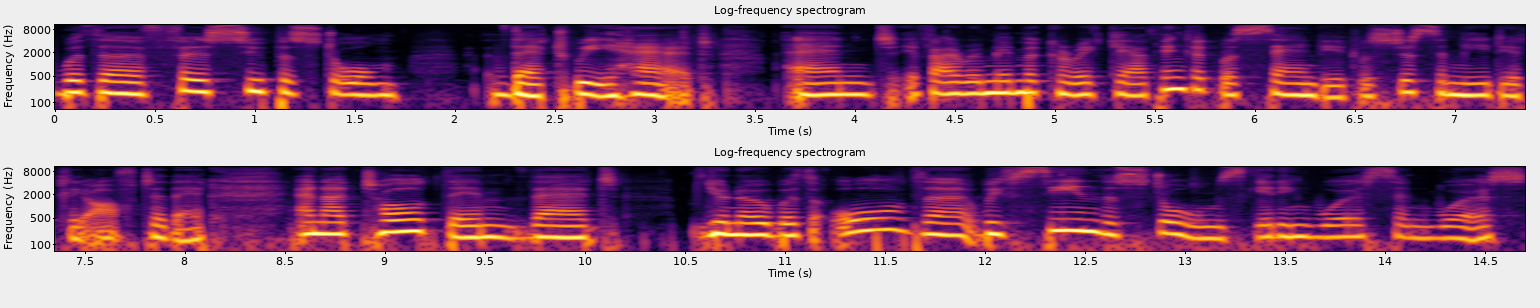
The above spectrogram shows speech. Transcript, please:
with the first superstorm that we had. And if I remember correctly, I think it was Sandy. It was just immediately after that. And I told them that you know, with all the, we've seen the storms getting worse and worse.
